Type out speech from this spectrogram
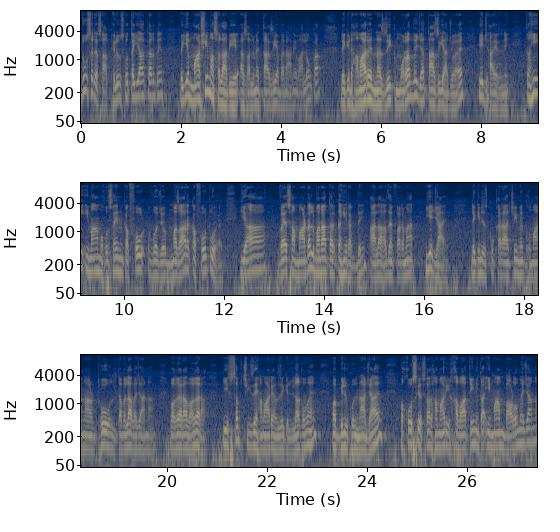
دوسرے سال پھر اس کو تیار کر دیں۔ تو یہ معاشی مسئلہ بھی ہے اصل میں تعزیہ بنانے والوں کا۔ لیکن ہمارے نزدیک مروج یا تعزیہ جو ہے، یہ جائز نہیں۔ کہیں امام حسین کا فو، وہ جو مزار کا فوٹو ہے، یا ویسا ماڈل بنا کر کہیں رکھ دیں، اعلیٰ حضرت فرما، یہ جائے لیکن اس کو کراچی میں گھمانا، ڈھول تبلا بجانا، وغیرہ وغیرہ، یہ سب چیزیں ہمارے نزدیک لغو ہیں اور بالکل نہ جائے اور خصوصی ساتھ ہماری خواتین کا امام باڑوں میں جانا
